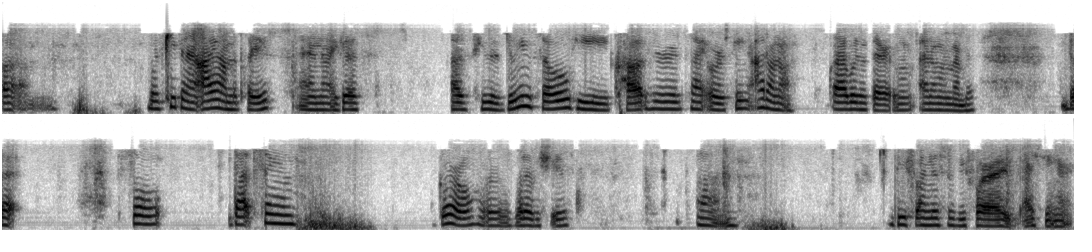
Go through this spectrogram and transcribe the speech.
um, was keeping an eye on the place, and I guess as he was doing so, he caught her inside or seen. I don't know. I wasn't there. I don't remember. But so that same girl or whatever she is, um, before and this was before I I seen her.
